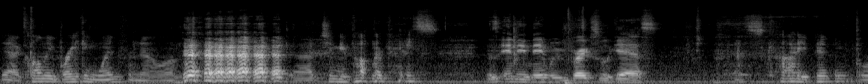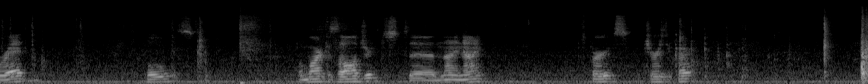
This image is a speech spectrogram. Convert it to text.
Yeah, call me Breaking Wind from now on. this Uh, Jimmy Butler base. This Indian name movie breaks with gas. Scottie Pippen, red. Bulls. Lamarcus Aldridge to 99. Spurs, jersey card. Uh,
